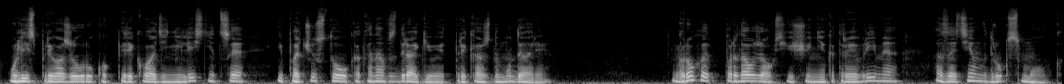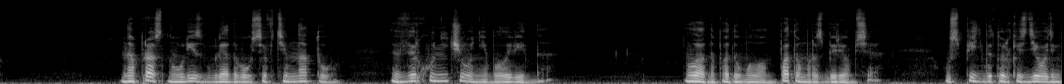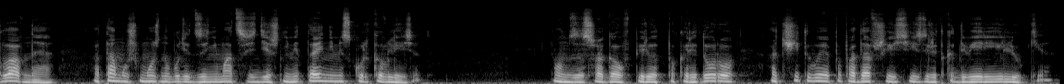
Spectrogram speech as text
Улис приложил руку к перекладине лестницы и почувствовал, как она вздрагивает при каждом ударе. Грохот продолжался еще некоторое время, а затем вдруг смолк. Напрасно Улис вглядывался в темноту. Вверху ничего не было видно. «Ладно», — подумал он, — «потом разберемся. Успеть бы только сделать главное, а там уж можно будет заниматься здешними тайнами, сколько влезет». Он зашагал вперед по коридору, отсчитывая попадавшиеся изредка двери и люки.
